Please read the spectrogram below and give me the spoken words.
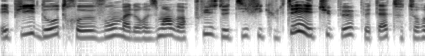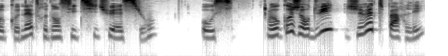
et puis d'autres vont malheureusement avoir plus de difficultés et tu peux peut-être te reconnaître dans cette situation aussi. Donc aujourd'hui, je vais te parler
